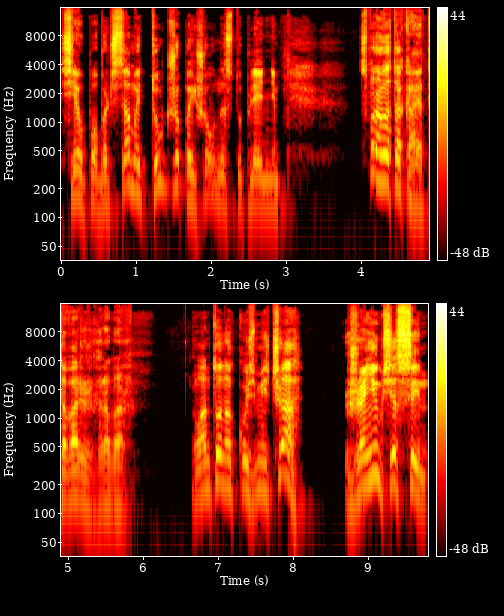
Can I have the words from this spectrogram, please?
сеў побач самы тут же пайшоў наступленнем справа такая товарищ грабар. У антона кузьміча жаніўся сын.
